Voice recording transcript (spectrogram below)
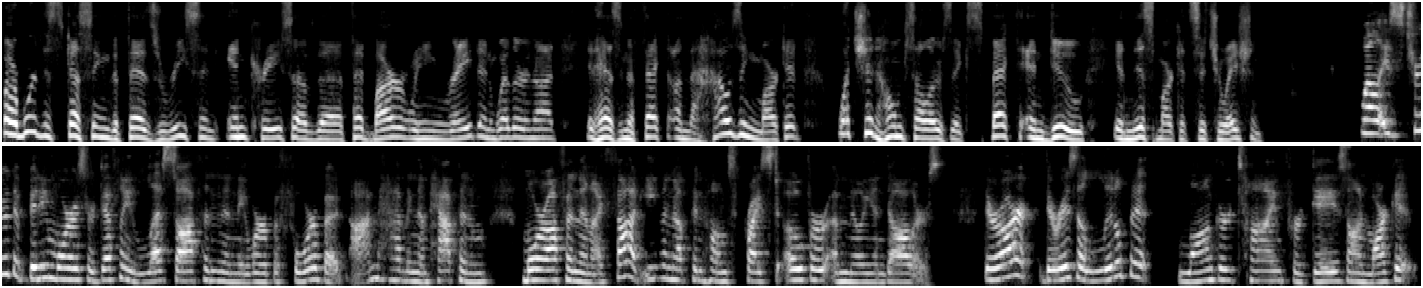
Barb, we're discussing the Fed's recent increase of the Fed borrowing rate and whether or not it has an effect on the housing market. What should home sellers expect and do in this market situation? Well, it's true that bidding wars are definitely less often than they were before, but I'm having them happen more often than I thought, even up in homes priced over a million dollars. There are there is a little bit longer time for days on market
